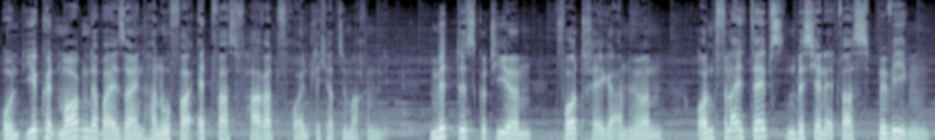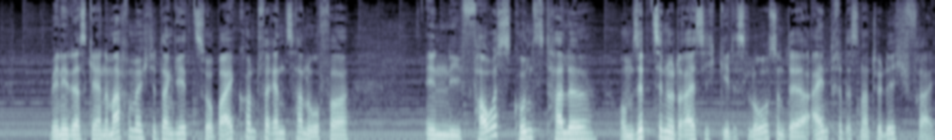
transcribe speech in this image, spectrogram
Und ihr könnt morgen dabei sein, Hannover etwas fahrradfreundlicher zu machen. Mitdiskutieren, Vorträge anhören und vielleicht selbst ein bisschen etwas bewegen. Wenn ihr das gerne machen möchtet, dann geht zur Bike-Konferenz Hannover in die Faust Kunsthalle. Um 17.30 Uhr geht es los und der Eintritt ist natürlich frei.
